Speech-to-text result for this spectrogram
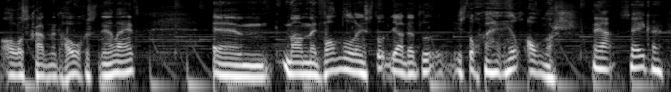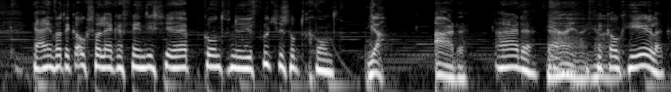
Alles gaat met hoge snelheid. Ehm, maar met wandelen is, toch- ja, dat is toch wel heel anders. Ja, zeker. Ja, en wat ik ook zo lekker vind is... je hebt continu je voetjes op de grond. Ja, aarde. Aarde. Ja, Ja, ja, dat vind ik ook heerlijk.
